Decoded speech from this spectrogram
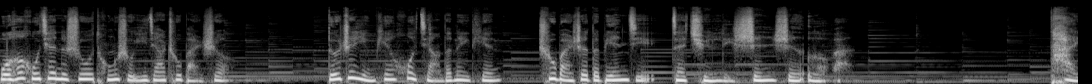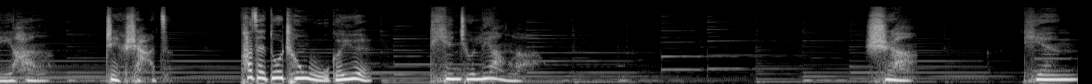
我和胡谦的书同属一家出版社。得知影片获奖的那天，出版社的编辑在群里深深扼腕。太遗憾了，这个傻子，他再多撑五个月，天就亮了。是啊，天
